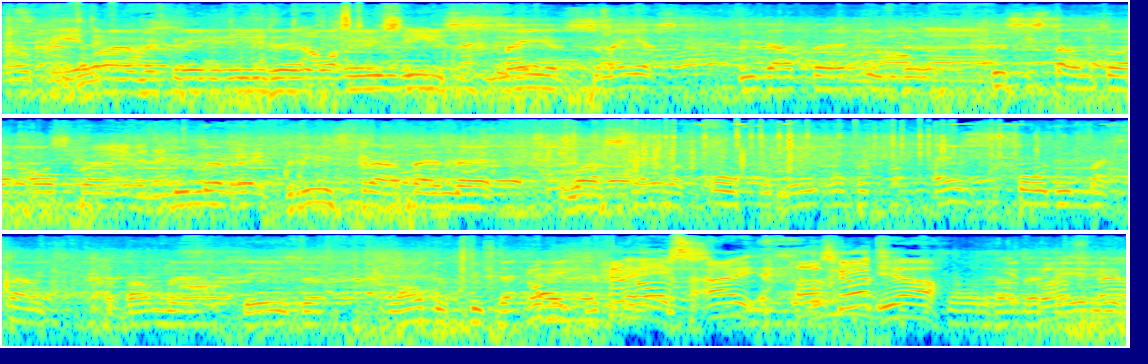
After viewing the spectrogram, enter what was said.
wel beter. Maar we kregen hier de Elis Meijers, Meijers die dat uh, in de tussenstand uh, op uh, nummer 3 staat en waarschijnlijk ook mee op het eindpodium mag staan van deze landencup. De eigen Hey, alles goed? Ja. Voor van de Beringen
